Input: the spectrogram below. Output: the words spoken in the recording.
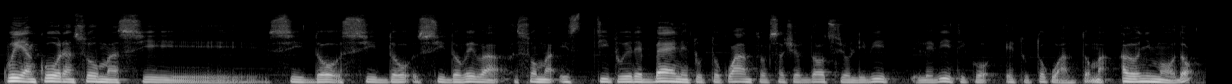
qui ancora insomma si, si, do, si, do, si doveva insomma istituire bene tutto quanto il sacerdozio levitico e tutto quanto, ma ad ogni modo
